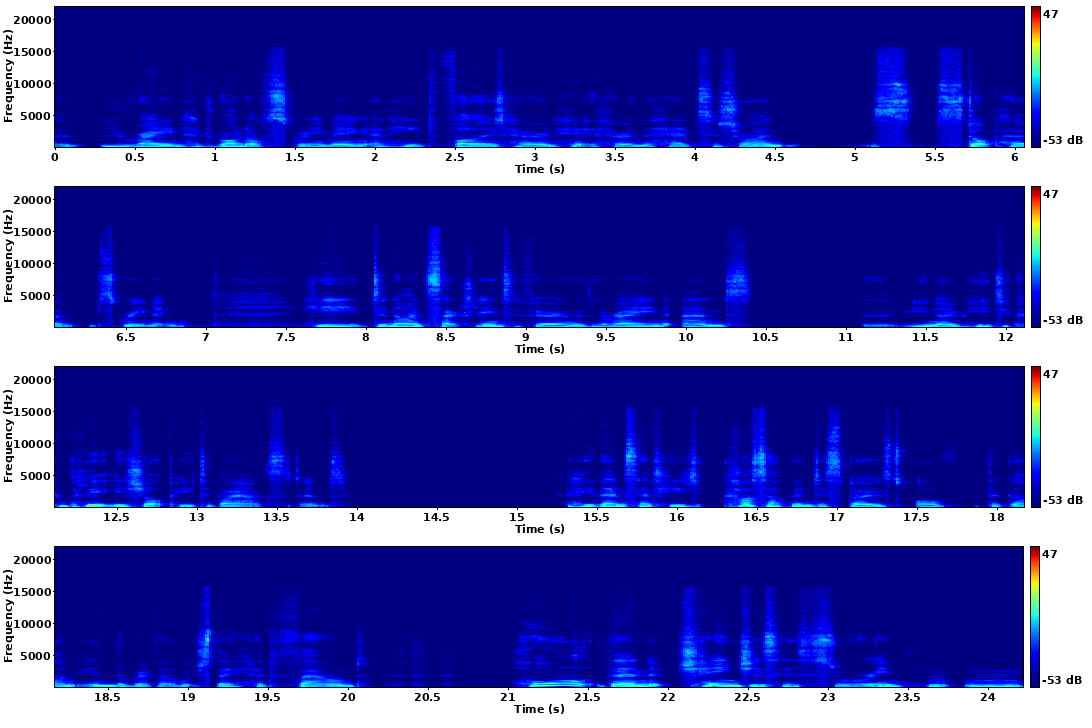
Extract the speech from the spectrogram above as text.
uh, Lorraine had run off screaming, and he'd followed her and hit her in the head to try and s- stop her screaming. He denied sexually interfering with Lorraine, and uh, you know he'd completely shot Peter by accident. He then said he'd cut up and disposed of the gun in the river, which they had found. Hall then changes his story. Mm-mm.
